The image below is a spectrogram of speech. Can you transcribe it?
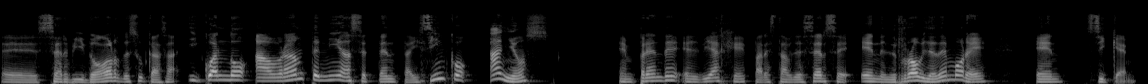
eh, servidor de su casa. Y cuando Abraham tenía 75 años, emprende el viaje para establecerse en el roble de Moré en Siquem.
